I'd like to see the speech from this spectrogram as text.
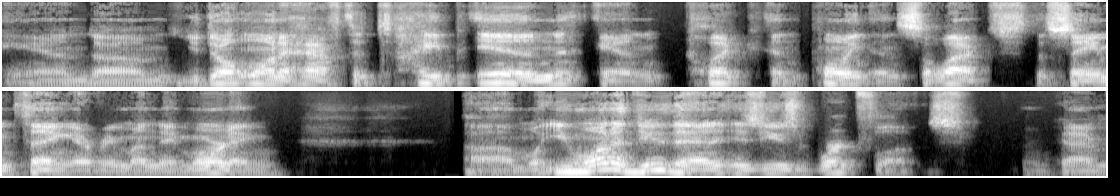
and um, you don't want to have to type in and click and point and select the same thing every Monday morning. Um, what you want to do then is use workflows, okay?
